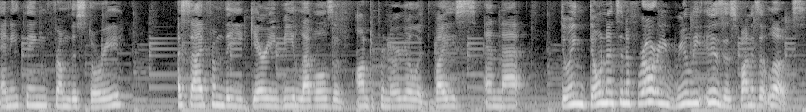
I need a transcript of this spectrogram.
anything from this story, aside from the Gary Vee levels of entrepreneurial advice and that doing donuts in a Ferrari really is as fun as it looks,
